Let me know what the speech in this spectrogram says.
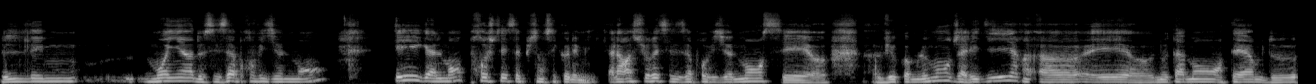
les moyens de ses approvisionnements et également projeter sa puissance économique. Alors assurer ses approvisionnements, c'est euh, vieux comme le monde, j'allais dire, euh, et euh, notamment en termes de,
